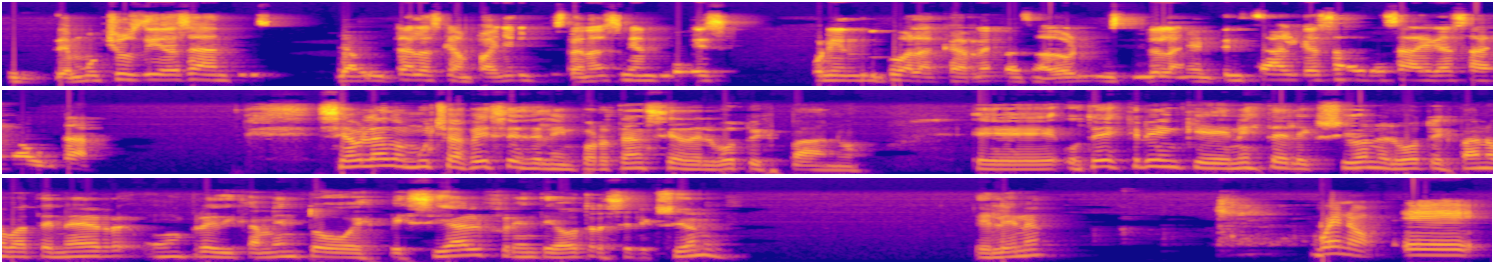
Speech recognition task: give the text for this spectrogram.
de muchos días antes, y ahorita las campañas que están haciendo es poniendo toda la carne al asador y diciendo a la gente salga, salga, salga, salga a votar. Se ha hablado muchas veces de la importancia del voto hispano. Eh, ¿Ustedes creen que en esta elección el voto hispano va a tener un predicamento especial frente a otras elecciones? Elena. Bueno, eh,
